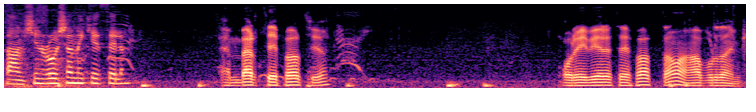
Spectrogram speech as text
Tamam şimdi Roshan'ı keselim. Ember TP atıyor. Oraya bir yere TP attı ama ha buradaymış.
